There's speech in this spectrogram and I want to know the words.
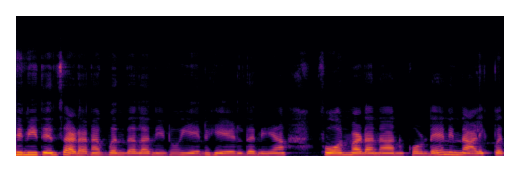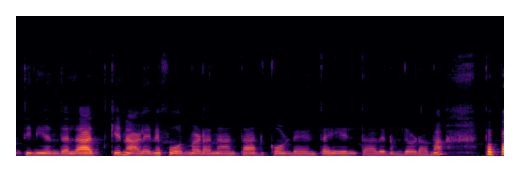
ನಿಂತಿದ್ದೀನಿ ಇದೇನು ಸಡನ್ನಾಗಿ ಬಂದಲ್ಲ ನೀನು, ಏನು ಹೇಳ್ದನಿಯ? ಫೋನ್ ಮಾಡೋಣ ಅಂದ್ಕೊಂಡೆ ನೀನು ನಾಳೆಗೆ ಬರ್ತೀನಿ ಅಂದಲ್ಲ ಅದಕ್ಕೆ ನಾಳೆನೇ ಫೋನ್ ಮಾಡೋಣ ಅಂತ ಅಂದ್ಕೊಂಡೆ ಅಂತ ಹೇಳ್ತಾ ಇದೆ ನಮ್ಮ ದೊಡ್ಡಮ್ಮ. ಪಪ್ಪ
